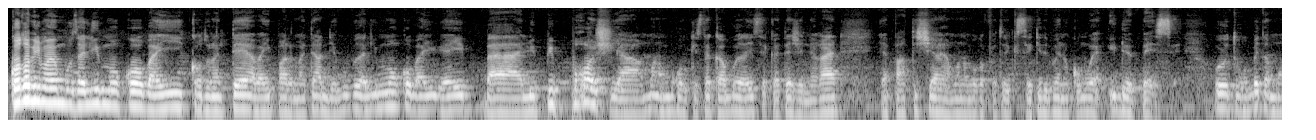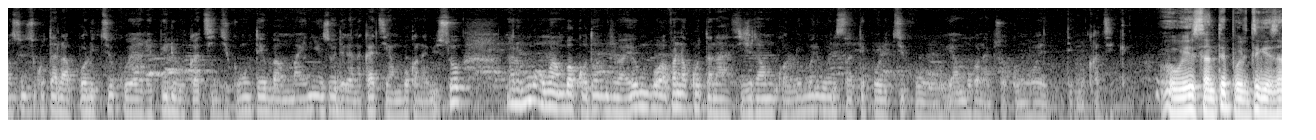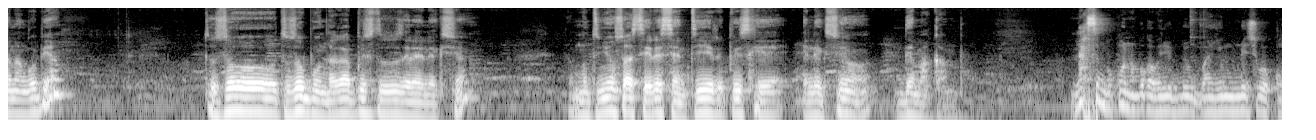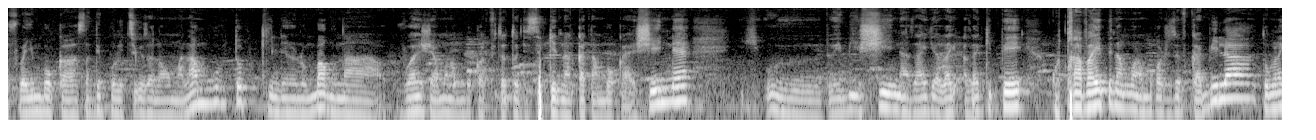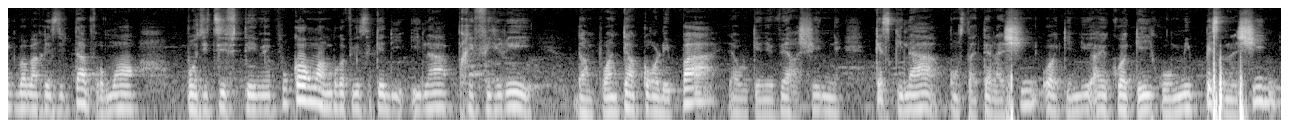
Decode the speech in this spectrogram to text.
Koto bino mayo bozali moko bayi coordonnateur bayi parlementaire debout bozali moko bayi bayi ba le plus proche ya mwana mboka Augustin Kabuya azali secrétaire général ya parti cher ya mwana mboka Felix Tshisekedi boye na kombo ya UDPS oyo tokobeta mosusu kotala politiko ya République démocratique du Congo toyeba mai nini ezoleka na kati ya mboka na biso na lomboka mwana mboka koto bino mayo mboka avanda kota na sujet na mokolo loboli boli santé politiko ya mboka na biso Congo démocratique Oui, santé politique eza nango bien. Tozo tozo bundaka puisque tozo zela élection. Mutu nyonso asere sentir puisque élection de makambo. Merci beaucoup na boka bayembe siko kofi bayemboka santé politique eza nango malamu to kili na lombango na voyage ya mwana mboka fito to disekeli na kata mboka ya Chine. Euh, toyebi chine azalaki mpe kotravaille mpe na mwana mboka joseph kabila tomonaki ba baresultat vraiment positif te mais pourquoi mwana mboka felix tshisekedi il a préféré d'emprunter encore le pas ya kokende vers chine qu'est ce qu'il a constaté à la chine oyo akendi ayeko akei komipesa na chine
